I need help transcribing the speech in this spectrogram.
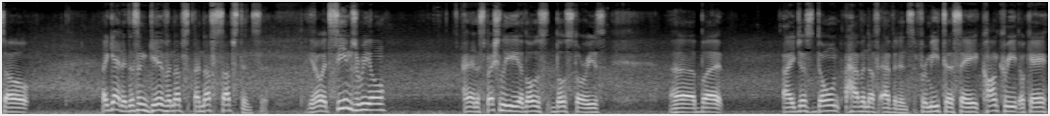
So again, it doesn't give enough enough substance. You know, it seems real, and especially those those stories. Uh, but I just don't have enough evidence for me to say concrete, okay,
